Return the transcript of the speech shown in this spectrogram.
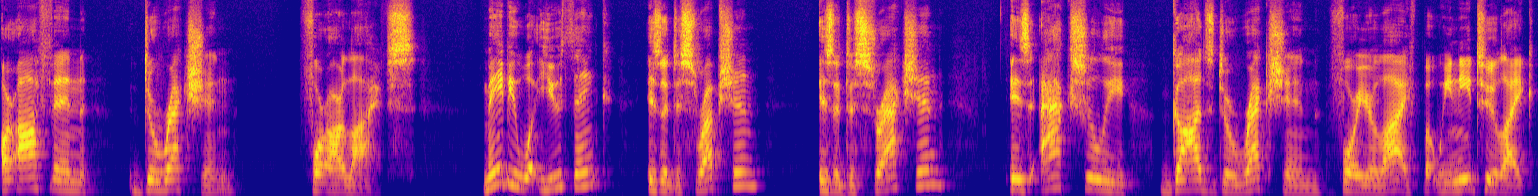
are often direction for our lives. Maybe what you think is a disruption, is a distraction, is actually God's direction for your life. But we need to like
